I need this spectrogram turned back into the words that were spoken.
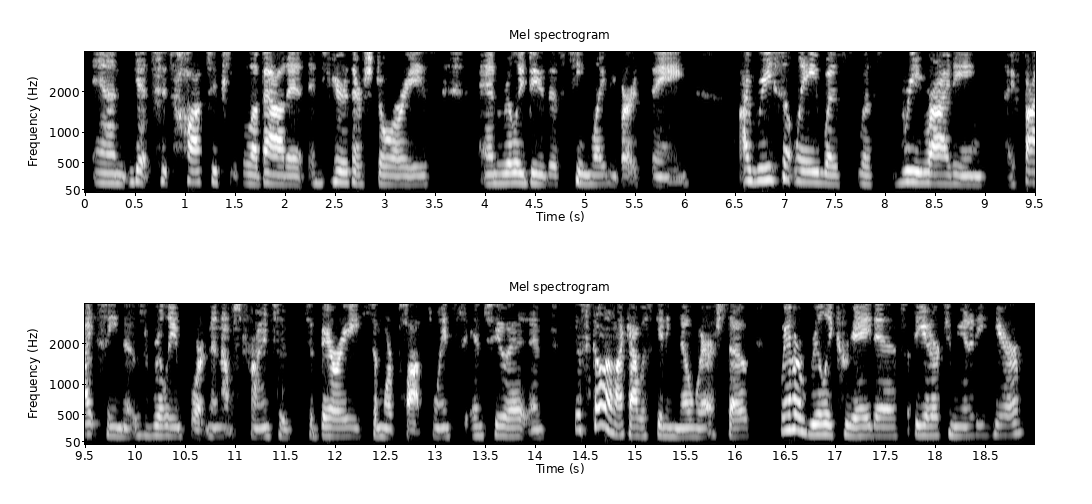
and get to talk to people about it and hear their stories and really do this Team Lady Bird thing. I recently was was rewriting a fight scene that was really important and I was trying to to bury some more plot points into it and just feeling like I was getting nowhere. So we have a really creative theater community here.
